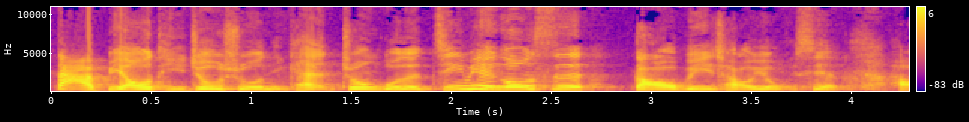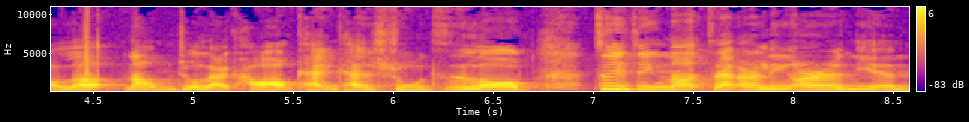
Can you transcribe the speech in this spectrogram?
大标题就说，你看中国的晶片公司倒闭潮涌现。好了，那我们就来好好看一看数字喽。最近呢，在二零二二年，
